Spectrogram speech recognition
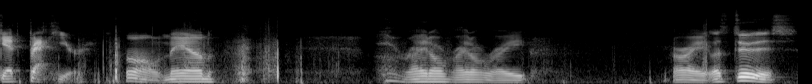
Get back here. Oh, man. Alright, alright, alright. Alright, let's do this.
